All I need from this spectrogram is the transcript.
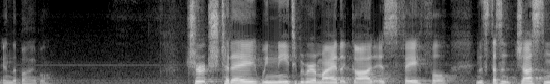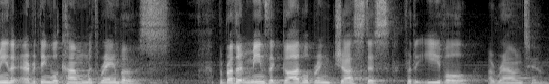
in the Bible. Church, today we need to be reminded that God is faithful. And this doesn't just mean that everything will come with rainbows. But rather, it means that God will bring justice for the evil around him.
